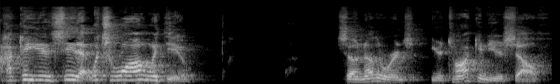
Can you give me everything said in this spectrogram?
How could you see that? What's wrong with you? So, in other words, you're talking to yourself,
